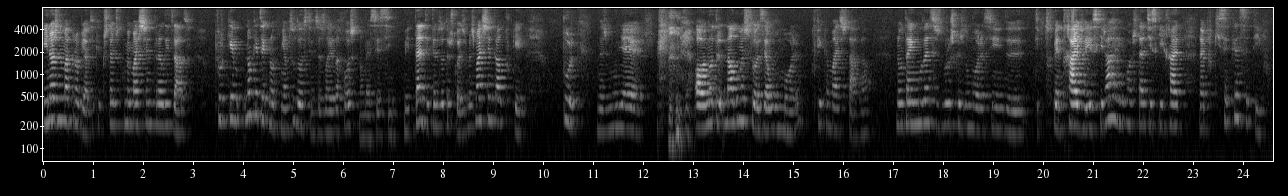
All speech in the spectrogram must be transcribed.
E nós na macrobiótica gostamos de comer mais centralizado. Porque não quer dizer que não tenhamos o doce, temos as leiras de arroz, que não deve ser assim comido tanto, e temos outras coisas, mas mais central porquê? Porque nas mulheres ou noutra, em algumas pessoas é o humor que fica mais estável. Não tem mudanças bruscas de humor assim, de tipo de repente raiva e a seguir, ai, eu gosto tanto e a seguir raiva, não é? Porque isso é cansativo.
